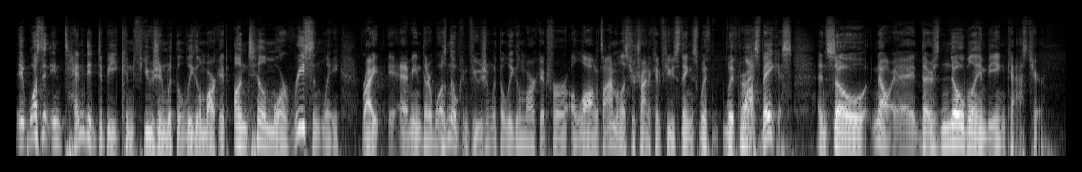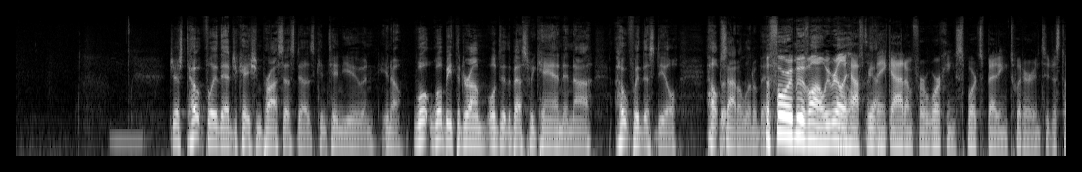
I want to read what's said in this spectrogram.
It wasn't intended to be confusion with the legal market until more recently, right? I mean, there was no confusion with the legal market for a long time, unless you're trying to confuse things with with right. Las Vegas. And so, no, uh, there's no blame being cast here just hopefully the education process does continue and you know we'll we'll beat the drum we'll do the best we can and uh, hopefully this deal helps out a little bit. before we move on we really have to yeah. thank adam for working sports betting twitter into just a,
